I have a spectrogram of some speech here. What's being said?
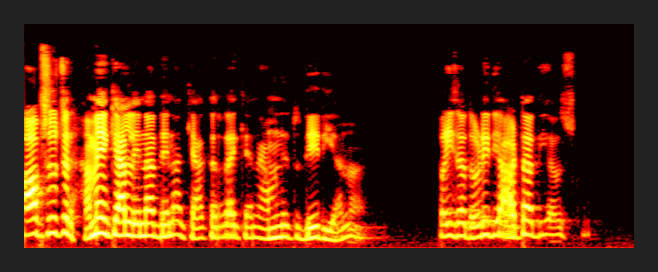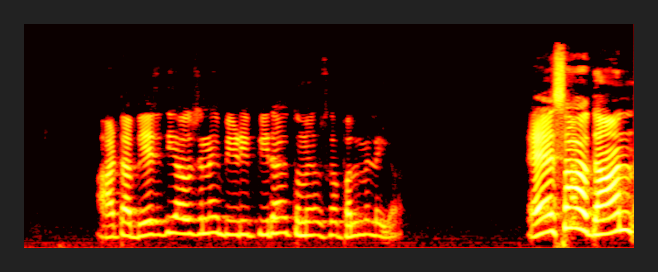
आप सोच रहे, हमें क्या लेना देना, क्या कर रहा है, क्या नहीं? हमने तो दे दिया ना। पैसा थोड़ी दिया, आटा दिया उसको। आटा बेच दिया उसने, बीड़ी पी रहा है, तुम्हें उसका फल मिलेगा। ऐसा दान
